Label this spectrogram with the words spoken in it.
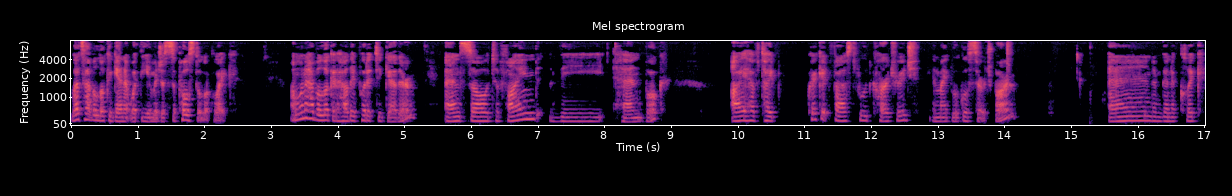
Let's have a look again at what the image is supposed to look like. I want to have a look at how they put it together. And so to find the handbook, I have typed Cricut Fast Food Cartridge in my Google search bar. And I'm going to click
